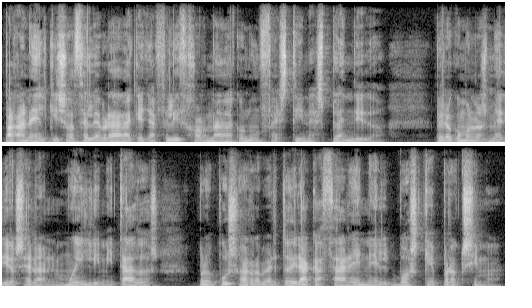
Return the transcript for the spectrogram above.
Paganel quiso celebrar aquella feliz jornada con un festín espléndido, pero como los medios eran muy limitados, propuso a Roberto ir a cazar en el bosque próximo.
